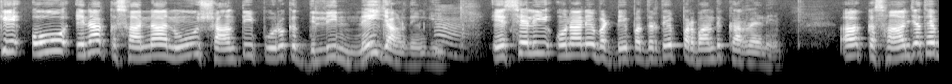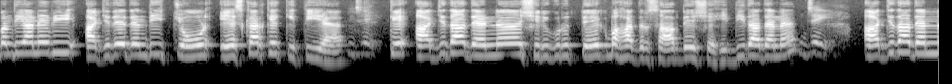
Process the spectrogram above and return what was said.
ਕਿ ਉਹ ਇਹਨਾਂ ਕਿਸਾਨਾਂ ਨੂੰ ਸ਼ਾਂਤੀਪੂਰਵਕ ਦਿੱਲੀ ਨਹੀਂ ਜਾਣ ਦੇਣਗੇ। ਇਸੇ ਲਈ ਉਹਨਾਂ ਨੇ ਵੱਡੇ ਪੱਧਰ ਤੇ ਪ੍ਰਬੰਧ ਕਰ ਲਏ ਨੇ। ਕਿਸਾਨ ਜਥੇਬੰਦੀਆਂ ਨੇ ਵੀ ਅੱਜ ਦੇ ਦਿਨ ਦੀ ਚੋਣ ਇਸ ਕਰਕੇ ਕੀਤੀ ਹੈ। ਕਿ ਅੱਜ ਦਾ ਦਿਨ ਸ੍ਰੀ ਗੁਰੂ ਤੇਗ ਬਹਾਦਰ ਸਾਹਿਬ ਦੇ ਸ਼ਹੀਦੀ ਦਾ ਦਿਨ ਹੈ। ਜੀ। ਅੱਜ ਦਾ ਦਿਨ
